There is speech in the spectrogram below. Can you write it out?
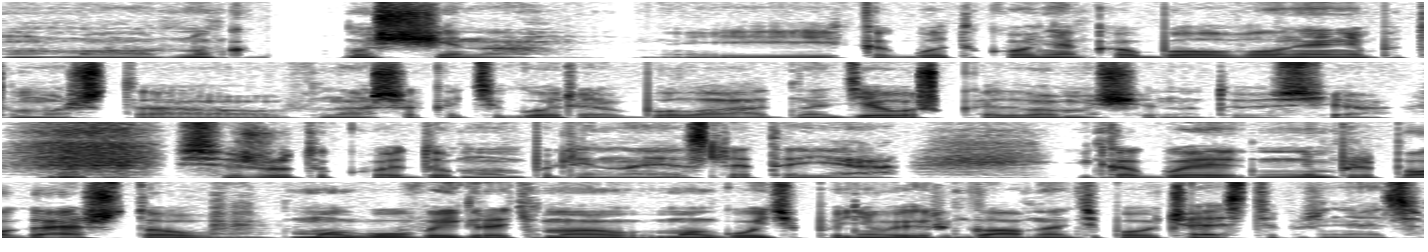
ну, как мужчина. И как бы такое некое было волнение, потому что в нашей категории была одна девушка и два мужчины. То есть я сижу такой, думаю, блин, а если это я? И как бы не предполагаю, что могу выиграть, мо- могу типа не выиграть. Главное, типа, участие принять.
